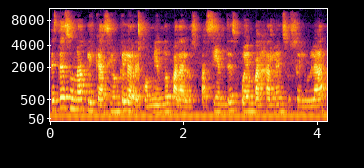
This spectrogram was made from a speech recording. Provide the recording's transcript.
Esta es una aplicación que le recomiendo para los pacientes. Pueden bajarla en su celular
